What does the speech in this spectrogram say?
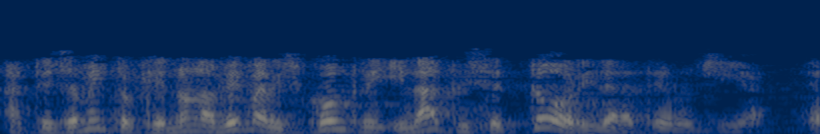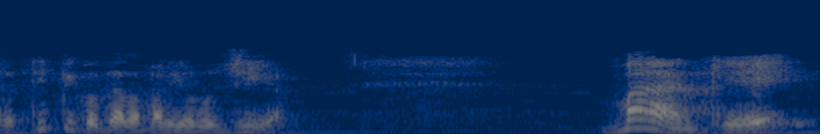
Atteggiamento che non aveva riscontri in altri settori della teologia, era tipico della mariologia. Ma anche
